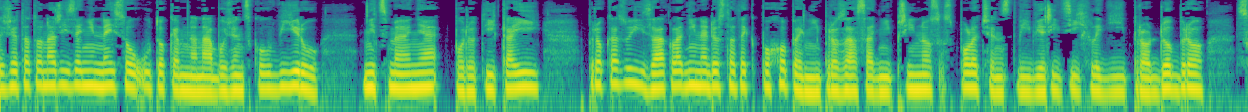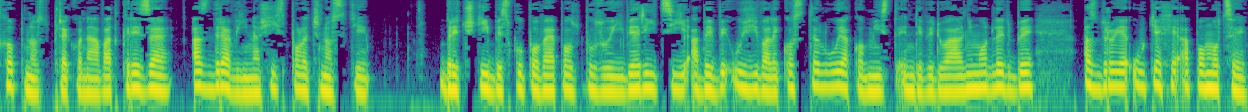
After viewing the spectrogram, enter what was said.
že tato nařízení nejsou útokem na náboženskou víru, nicméně, podotýkají, prokazují základní nedostatek pochopení pro zásadní přínos společenství věřících lidí pro dobro, schopnost překonávat krize a zdraví naší společnosti. Britští biskupové pozbuzují věřící, aby využívali kostelů jako míst individuální modlitby a zdroje útěchy a pomoci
